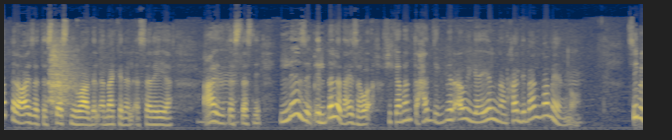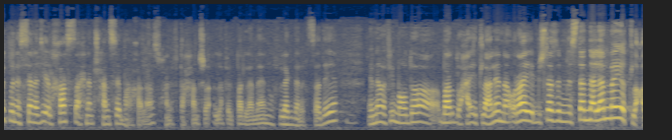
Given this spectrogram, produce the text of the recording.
حتى لو عايزة تستثني بعض الأماكن الأثرية. عايزة تستثني. لازم البلد عايزة وقفة في كمان تحدي كبير قوي جاي لنا نخلي بالنا منه. سيبك من الصناديق الخاصة إحنا مش هنسيبها خلاص وهنفتحها إن شاء الله في البرلمان وفي اللجنة الاقتصادية. إنما في موضوع برضه هيطلع لنا قريب مش لازم نستنى لما يطلع.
